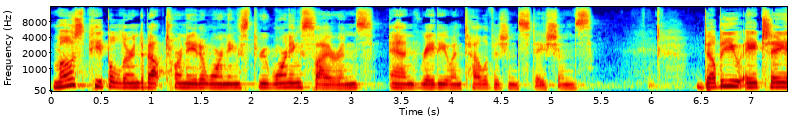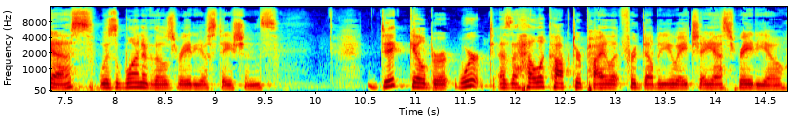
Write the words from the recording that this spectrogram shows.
Most people learned about tornado warnings through warning sirens and radio and television stations. WHAS was one of those radio stations. Dick Gilbert worked as a helicopter pilot for WHAS radio,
